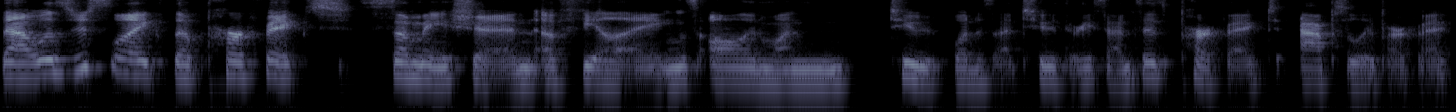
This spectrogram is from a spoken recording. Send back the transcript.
that was just like the perfect summation of feelings all in one two what is that two three sentences perfect absolutely perfect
